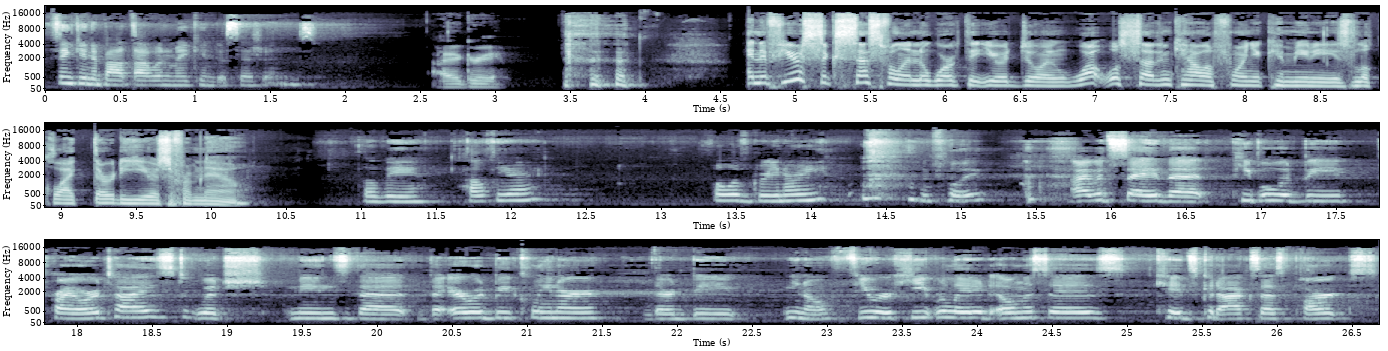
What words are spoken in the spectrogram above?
thinking about that when making decisions. I agree. and if you're successful in the work that you're doing, what will Southern California communities look like 30 years from now? They'll be healthier, full of greenery. Hopefully. I would say that people would be prioritized, which means that the air would be cleaner, there'd be you know, fewer heat related illnesses, kids could access parks,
